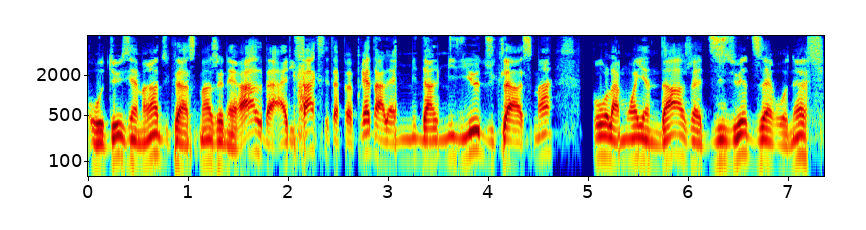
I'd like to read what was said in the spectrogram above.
au deuxième rang du classement général, ben, Halifax est à peu près dans, la, dans le milieu du classement pour la moyenne d'âge à 18,09.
